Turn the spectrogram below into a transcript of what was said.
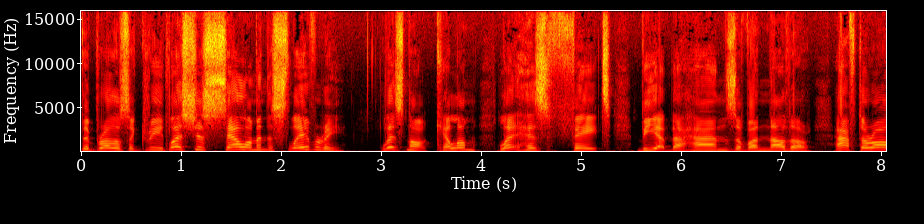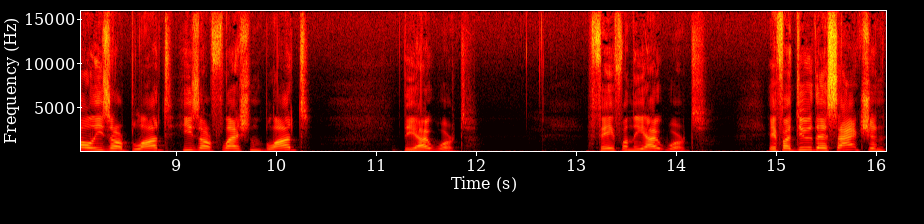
The brothers agreed, let's just sell him into slavery. Let's not kill him. Let his fate be at the hands of another. After all, he's our blood. He's our flesh and blood. The outward. Faith on the outward. If I do this action,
